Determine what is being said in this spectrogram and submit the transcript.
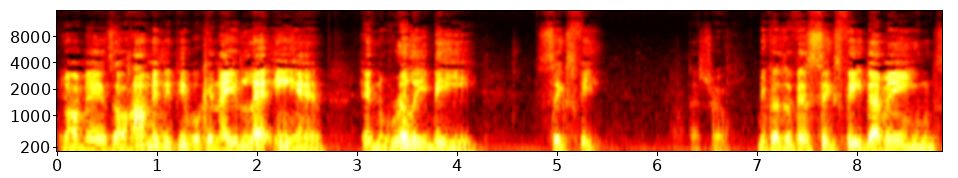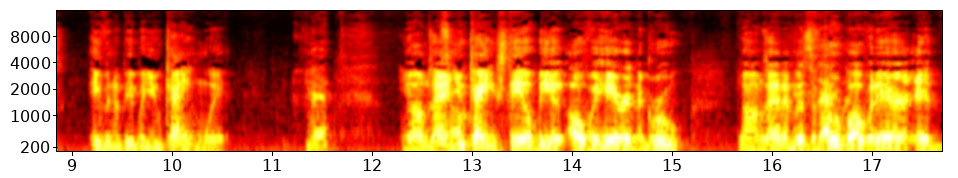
You know what I mean? So how many people can they let in and really be six feet? That's true. Because if it's six feet, that means even the people you came with. yeah, You know what I'm saying? So- you can't still be over here in the group. You know what I'm saying? And there's a group over there. It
